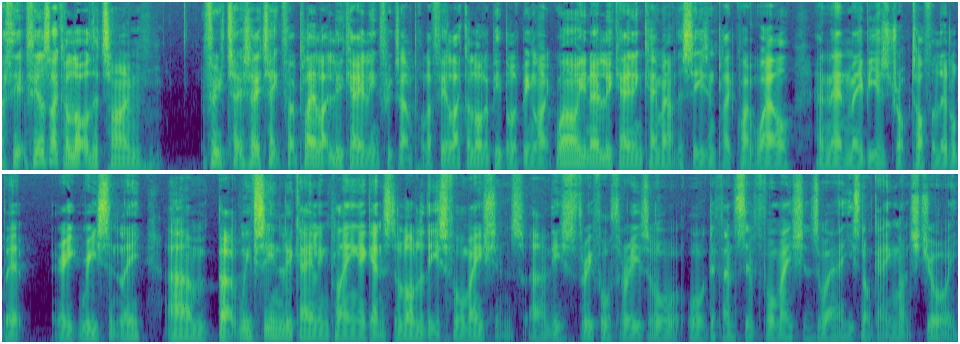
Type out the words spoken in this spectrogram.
I think it feels like a lot of the time for, so take a player like Luke Ayling, for example. I feel like a lot of people have been like, well, you know, Luke Ayling came out this season, played quite well, and then maybe has dropped off a little bit recently. Um, but we've seen Luke Ayling playing against a lot of these formations, uh, these three four threes or or defensive formations where he's not getting much joy.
